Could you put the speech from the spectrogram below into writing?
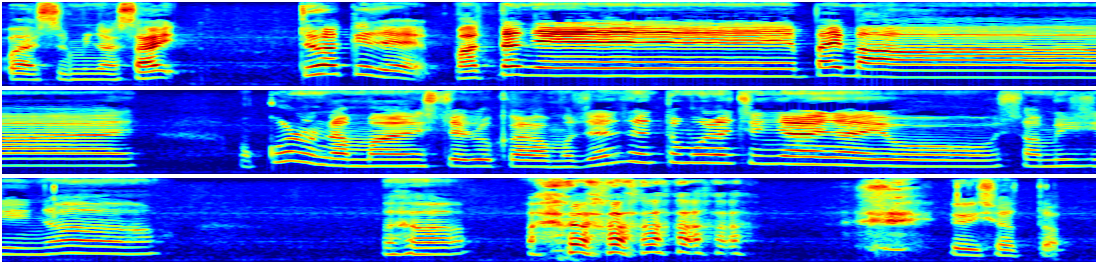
ー、おやすみなさい。というわけで、またねーバイバーイもうコロナ蔓延してるからもう全然友達に会えないよ。寂しいな よいしょっと。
